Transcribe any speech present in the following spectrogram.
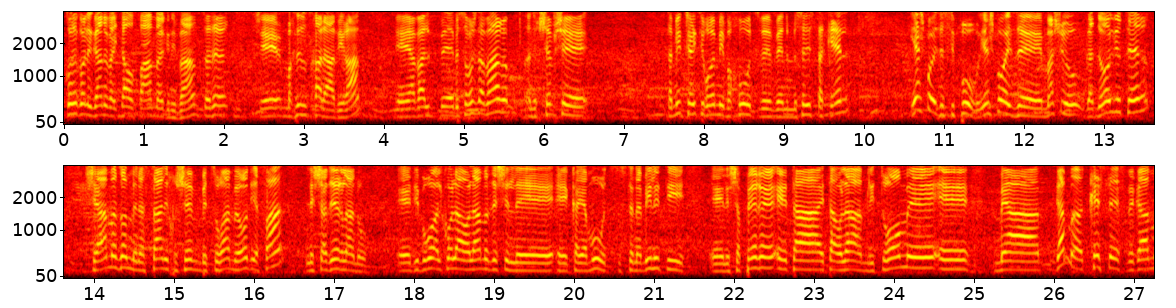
קודם כל הגענו והייתה הופעה מגניבה, בסדר? שמכניס אותך לאווירה, אה, אבל בסופו של דבר, אני חושב ש... תמיד כשהייתי רואה מבחוץ ומנסה להסתכל, יש פה איזה סיפור, יש פה איזה משהו גדול יותר, שאמזון מנסה, אני חושב, בצורה מאוד יפה, לשדר לנו. אה, דיברו על כל העולם הזה של אה, אה, קיימות, סוסטנביליטי, לשפר את, העולם, לתרום מה, גם כסף וגם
